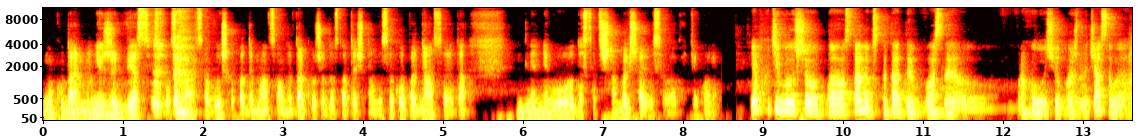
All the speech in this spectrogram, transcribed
ну куда ему ниже вес спускаться, выше подниматься, он и так уже достаточно высоко поднялся, это для него достаточно большая весовая категория. Я б хотів лише от наостанок спитати, власне, враховуючи обмежений час Олега,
